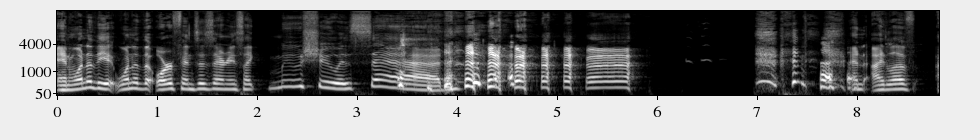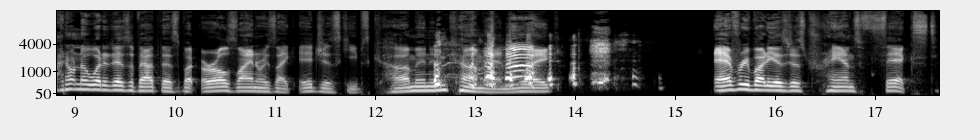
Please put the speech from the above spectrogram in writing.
and one of the one of the orphans is there, and he's like, "Mushu is sad." and I love. I don't know what it is about this, but URL's line was like, "It just keeps coming and coming." like everybody is just transfixed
